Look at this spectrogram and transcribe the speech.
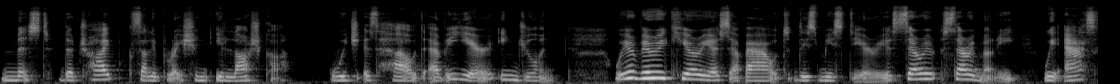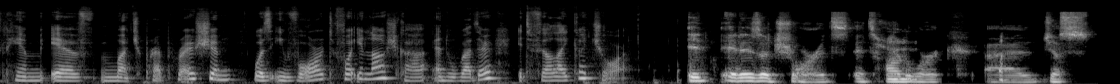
missed the tribe celebration in which is held every year in June. We are very curious about this mysterious ceremony. We asked him if much preparation was involved for In-Lon-Schka and whether it felt like a chore. It it is a chore. It's it's hard mm. work. Uh, just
